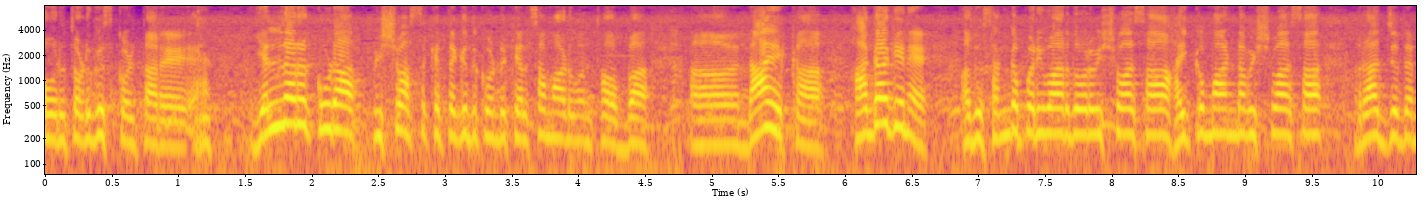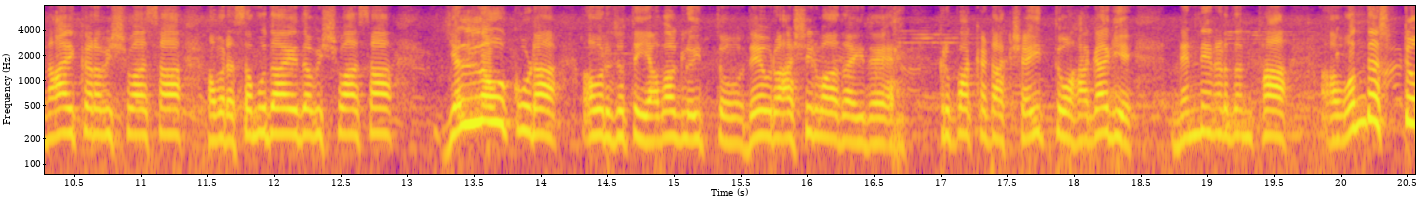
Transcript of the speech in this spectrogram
ಅವರು ತೊಡಗಿಸ್ಕೊಳ್ತಾರೆ. ಎಲ್ಲರೂ ಕೂಡ ವಿಶ್ವಾಸಕ್ಕೆ ತೆಗೆದುಕೊಂಡು ಕೆಲಸ ಮಾಡುವಂಥ ಒಬ್ಬ ನಾಯಕ. ಹಾಗಾಗಿನೇ ಅದು ಸಂಘ ಪರಿವಾರದವರ ವಿಶ್ವಾಸ, ಹೈಕಮಾಂಡ್ನ ವಿಶ್ವಾಸ, ರಾಜ್ಯದ ನಾಯಕರ ವಿಶ್ವಾಸ, ಅವರ ಸಮುದಾಯದ ವಿಶ್ವಾಸ ಎಲ್ಲವೂ ಕೂಡ ಅವರ ಜೊತೆ ಯಾವಾಗಲೂ ಇತ್ತು. ದೇವರ ಆಶೀರ್ವಾದ ಇದೆ. ಕೃಪಾ ಕಟಾಕ್ಷ ಇತ್ತು. ಹಾಗಾಗಿ ನಿನ್ನೆ ನಡೆದಂಥ ಒಂದಷ್ಟು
